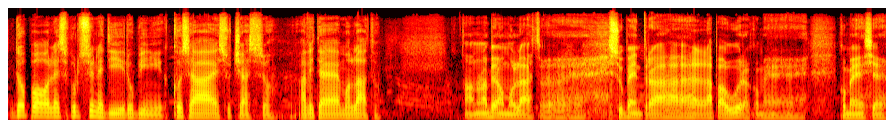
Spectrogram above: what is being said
Dopo l'espulsione di Rubini, cosa è successo? Avete mollato? No, non abbiamo mollato, eh, subentra la paura come, come sia,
